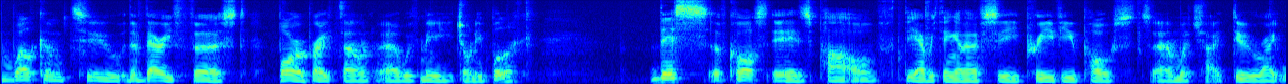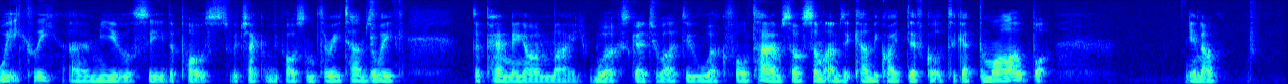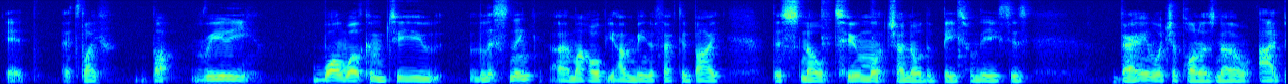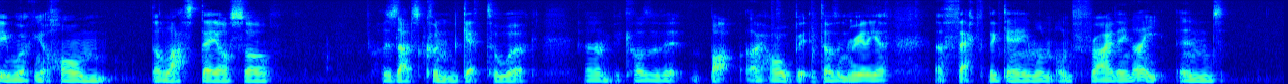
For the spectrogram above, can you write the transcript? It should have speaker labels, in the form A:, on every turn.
A: Welcome to the very first Boro Breakdown uh, with me, Jonny Bullock. This, of course, is part of the Everything MFC preview posts, um, which I do write weekly. Um, you will see the posts, which I can be posting three times a week, depending on my work schedule. I do work full time, so sometimes it can be quite difficult to get them all out, but you know, it it's life. But really, warm welcome to you listening. Um, I hope you haven't been affected by the snow too much. I know the beast from the east is very much upon us now. I've been working at home the last day or so because I just couldn't get to work um, because of it. But I hope it doesn't really uh, affect the game on, on Friday night. And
